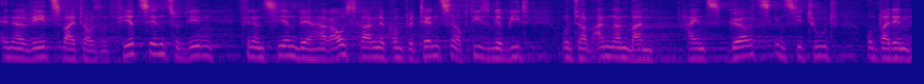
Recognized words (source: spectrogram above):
NRW 2014. Zudem finanzieren wir herausragende Kompetenzen auf diesem Gebiet, unter anderem beim Heinz-Görz-Institut und bei den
